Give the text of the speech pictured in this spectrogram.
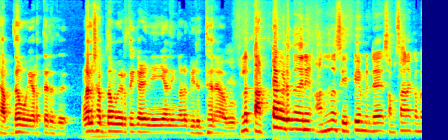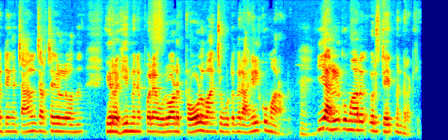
ശബ്ദം ഉയർത്തരുത് അങ്ങനെ ശബ്ദം ഉയർത്തി കഴിഞ്ഞു കഴിഞ്ഞാൽ നിങ്ങൾ വിരുദ്ധനാകും. അല്ല തട്ടമിടുന്നതിന് അന്ന് സി പി എമ്മിന്റെ സംസ്ഥാന കമ്മിറ്റി അംഗം ചാനൽ ചർച്ചകളിൽ വന്ന് ഈ റഹീമിനെ പോലെ ഒരുപാട് ട്രോൾ വാങ്ങിച്ചു കൂട്ടുന്ന ഒരു അനിൽകുമാറാണ്. ഈ അനിൽകുമാർ ഒരു സ്റ്റേറ്റ്മെന്റ് ഇറക്കി.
